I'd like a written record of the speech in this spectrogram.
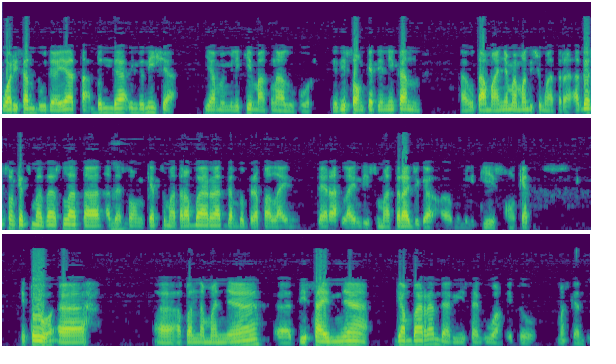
warisan budaya tak benda Indonesia yang memiliki makna luhur. Jadi songket ini kan uh, utamanya memang di Sumatera. Ada songket Sumatera Selatan, ada Hmm. songket Sumatera Barat dan beberapa lain daerah lain di Sumatera juga uh, memiliki songket. Itu uh, uh, apa namanya uh, desainnya gambaran dari desain uang itu, Mas Ganti.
